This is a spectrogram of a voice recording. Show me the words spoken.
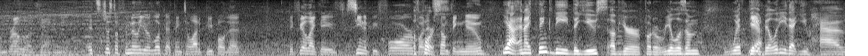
Umbrella Academy. It's just a familiar look, I think, to a lot of people that they feel like they've seen it before, Of but course. it's something new. Yeah, and I think the the use of your photorealism with the Yeah. ability that you have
